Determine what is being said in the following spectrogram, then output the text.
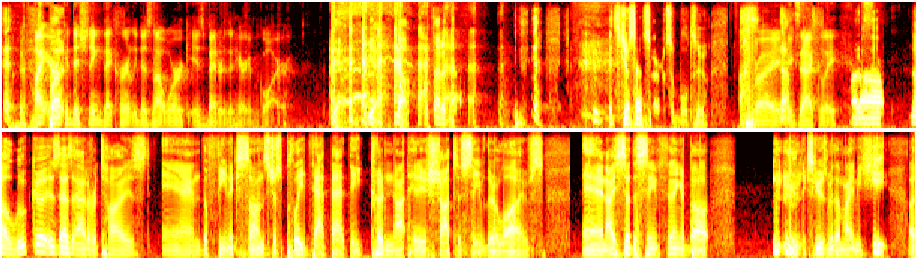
My air but- conditioning that currently does not work is better than Harry Maguire. yeah, yeah, no, without a doubt. it's just as serviceable too. Right, No. exactly. But uh, no, Luka is as advertised, and the Phoenix Suns just played that bad. They could not hit a shot to save their lives. And I said the same thing about, excuse me, the Miami Heat uh,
